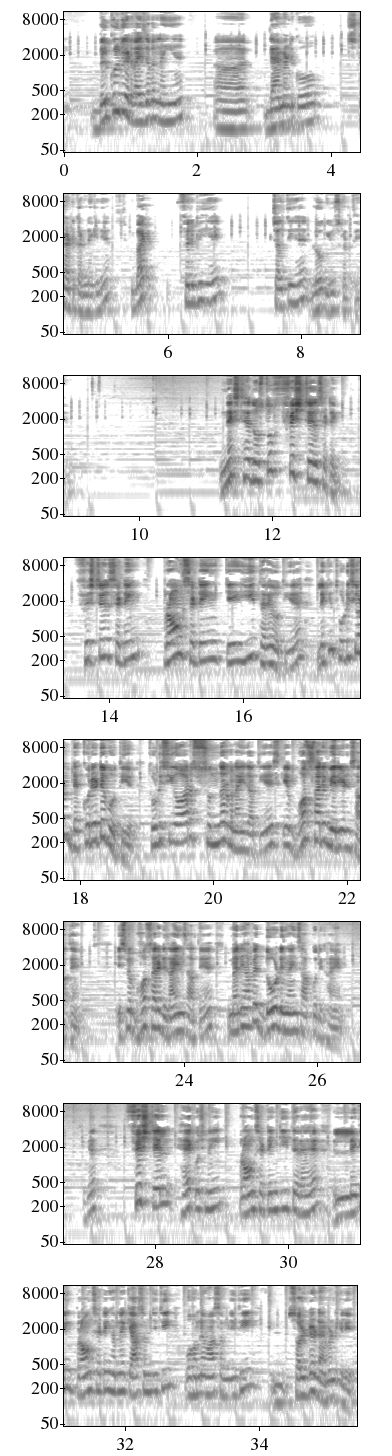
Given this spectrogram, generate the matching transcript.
बिल्कुल भी एडवाइजेबल नहीं है डायमंड को स्टड करने के लिए। बट फिर भी ये चलती है, लोग यूज़ करते हैं। नेक्स्ट है दोस्तों fish tail setting fish tail setting prong setting के ही तरह होती है, लेकिन थोड़ी सी और डेकोरेटिव होती है, थोड़ी सी और सुंदर बनाई जाती है, इसके बहुत सारे वेरिएंट्स आते हैं। इसमें बहुत सारे डिज़ाइन आते हैं। तो मैंने यहाँ पे दो डिज़ाइन आपको दिखाए हैं, ठीक है? फ़िश टेल है कुछ नहीं प्रॉन्ग सेटिंग की तरह है, लेकिन प्रॉन्ग सेटिंग हमने क्या समझी थी? वो हमने वहाँ समझी थी सॉलिडर डायमंड के लिए।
